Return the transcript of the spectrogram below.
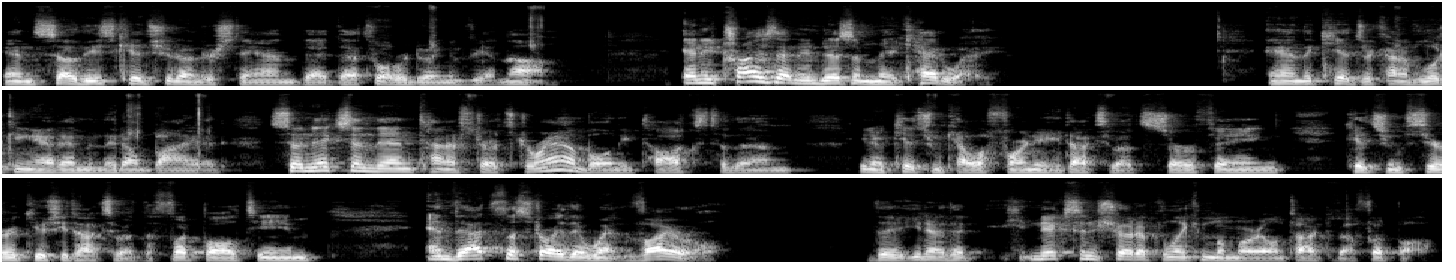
and so these kids should understand that that's what we're doing in Vietnam. And he tries that, and he doesn't make headway and the kids are kind of looking at him and they don't buy it. So Nixon then kind of starts to ramble and he talks to them. You know, kids from California, he talks about surfing. Kids from Syracuse, he talks about the football team, and that's the story that went viral. The you know that Nixon showed up at Lincoln Memorial and talked about football,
